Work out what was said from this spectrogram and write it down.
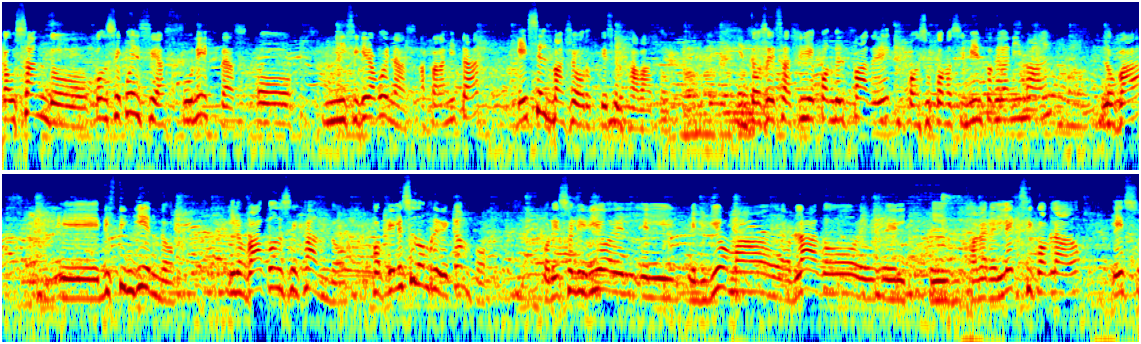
causando consecuencias funestas o ni siquiera buenas hasta la mitad, es el mayor, que es el jabato. Entonces así es cuando el padre, con sus conocimientos del animal, los va eh, distinguiendo y los va aconsejando, porque él es un hombre de campo. Por eso el, idioma, el, idioma hablado, el, a ver, el léxico hablado es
